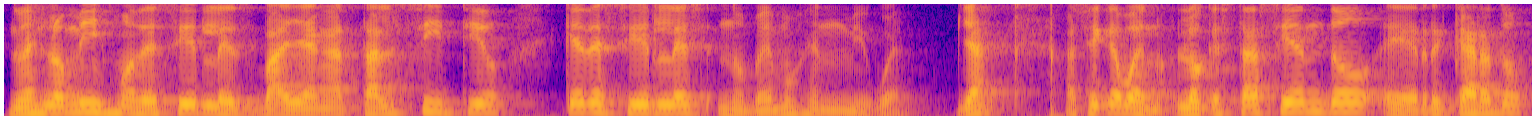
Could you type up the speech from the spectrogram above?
No es lo mismo decirles vayan a tal sitio que decirles nos vemos en mi web. ¿Ya? Así que bueno, lo que está haciendo eh, Ricardo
